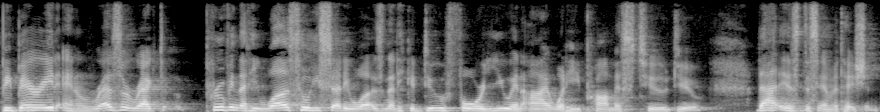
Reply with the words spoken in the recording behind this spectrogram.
be buried, and resurrect, proving that he was who he said he was and that he could do for you and I what he promised to do. That is this invitation.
